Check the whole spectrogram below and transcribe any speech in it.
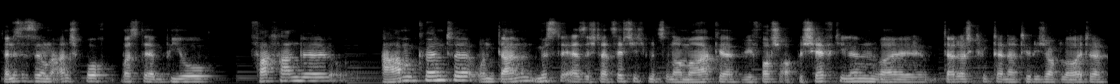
dann ist es so ein Anspruch, was der Bio-Fachhandel haben könnte. Und dann müsste er sich tatsächlich mit so einer Marke wie Frosch auch beschäftigen, weil dadurch kriegt er natürlich auch Leute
